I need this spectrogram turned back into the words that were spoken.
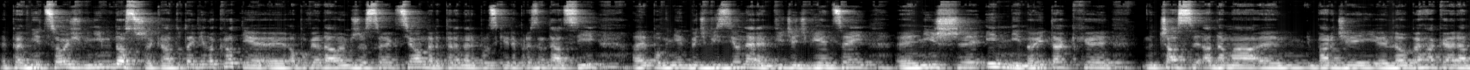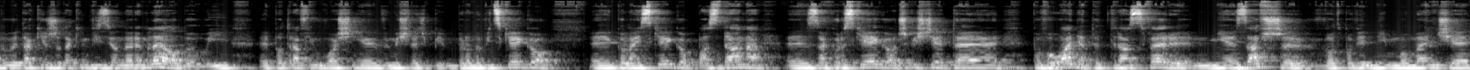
e, pewnie coś w nim dostrzegł. A tutaj wielokrotnie e, opowiadałem, że selekcjoner, trener polskiej reprezentacji e, powinien być wizjonerem, widzieć więcej e, niż e, inni. No i tak e, czasy Adama bardziej Leo Behakera były takie, że takim wizjonerem Leo był i potrafił właśnie wymyśleć Bi- Bronowickiego, Golańskiego, Pazdana, e, Zakorskiego. Oczywiście te powołania, te transfery nie zawsze w odpowiednim momencie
